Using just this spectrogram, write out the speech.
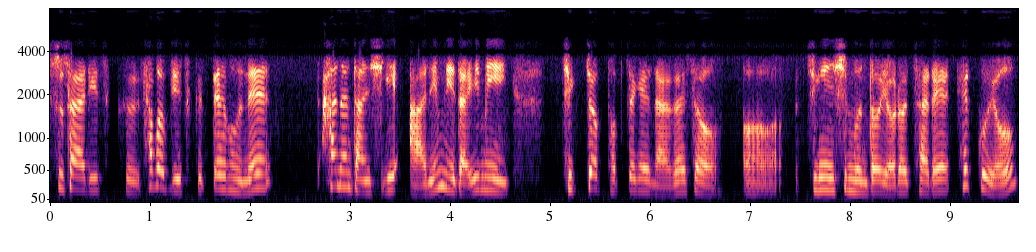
수사 리스크, 사법 리스크 때문에 하는 단식이 아닙니다. 이미 직접 법정에 나가서 어 증인 신문도 여러 차례 했고요.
